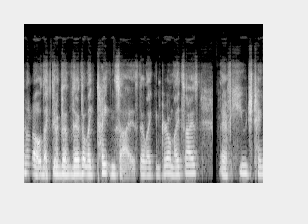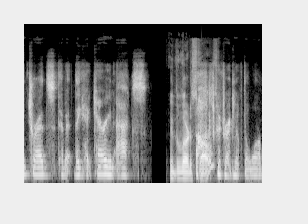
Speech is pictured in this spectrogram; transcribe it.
No, no. Like they're the they're the like Titan size. They're like Imperial Knight size. They have huge tank treads. They, have, a- they carry an axe. The Lord of Oh, Skulls. it's driving me up the wall.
